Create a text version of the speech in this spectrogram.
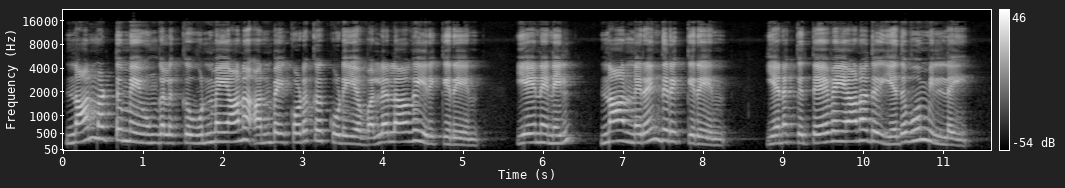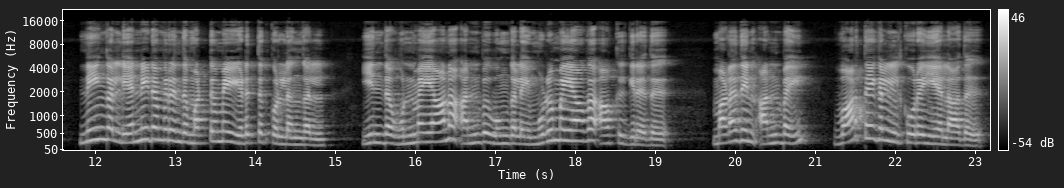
நான் மட்டுமே உங்களுக்கு உண்மையான அன்பை கொடுக்கக்கூடிய வள்ளலாக இருக்கிறேன். ஏனெனில் நான் நிறைந்திருக்கிறேன். எனக்கு தேவையானது எதுவும் இல்லை. நீங்கள் என்னிடமிருந்து மட்டுமே எடுத்துக்கொள்ளுங்கள் இந்த உண்மையான அன்பு உங்களை முழுமையாக ஆக்குகிறது. மனதின் அன்பை வார்த்தைகளில் கூற இயலாது.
